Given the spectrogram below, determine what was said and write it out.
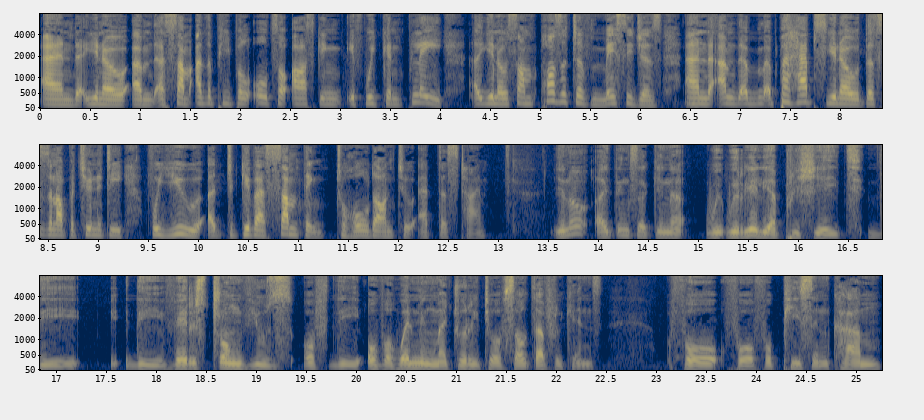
And, you know, um, uh, some other people also asking if we can play, uh, you know, some positive messages. And um, um, perhaps, you know, this is an opportunity for you uh, to give us something to hold on to at this time. You know, I think, Sakina, we, we really appreciate the the very strong views of the overwhelming majority of South Africans for for for peace and calm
